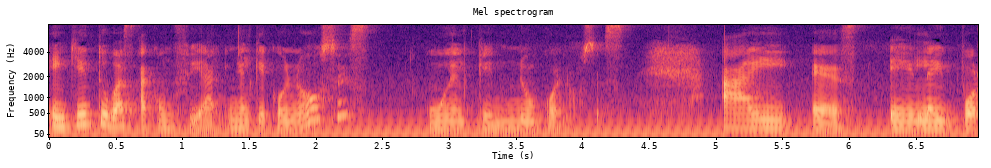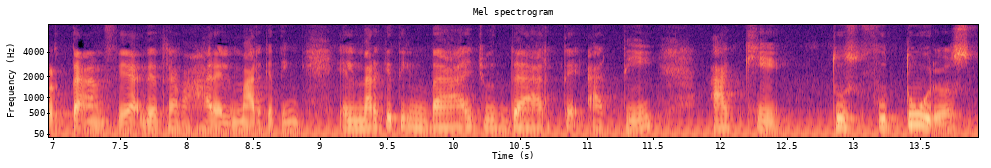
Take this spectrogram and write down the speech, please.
¿En quién tú vas a confiar? ¿En el que conoces o en el que no conoces? Ahí es eh, la importancia de trabajar el marketing. El marketing va a ayudarte a ti a que tus futuros,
